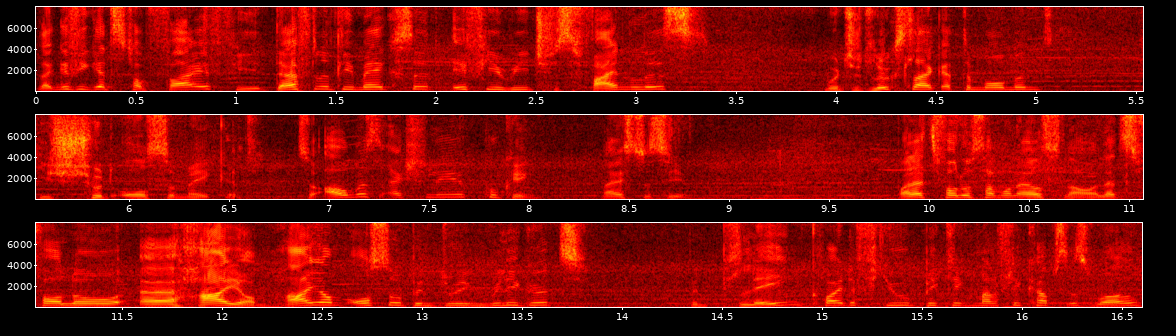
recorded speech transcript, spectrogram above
Like, if he gets top 5, he definitely makes it. If he reaches finalist, which it looks like at the moment, he should also make it. So Auris actually cooking. Nice to see. But let's follow someone else now. Let's follow uh, Hayom. Hayom also been doing really good. been playing quite a few Big League Monthly Cups as well.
